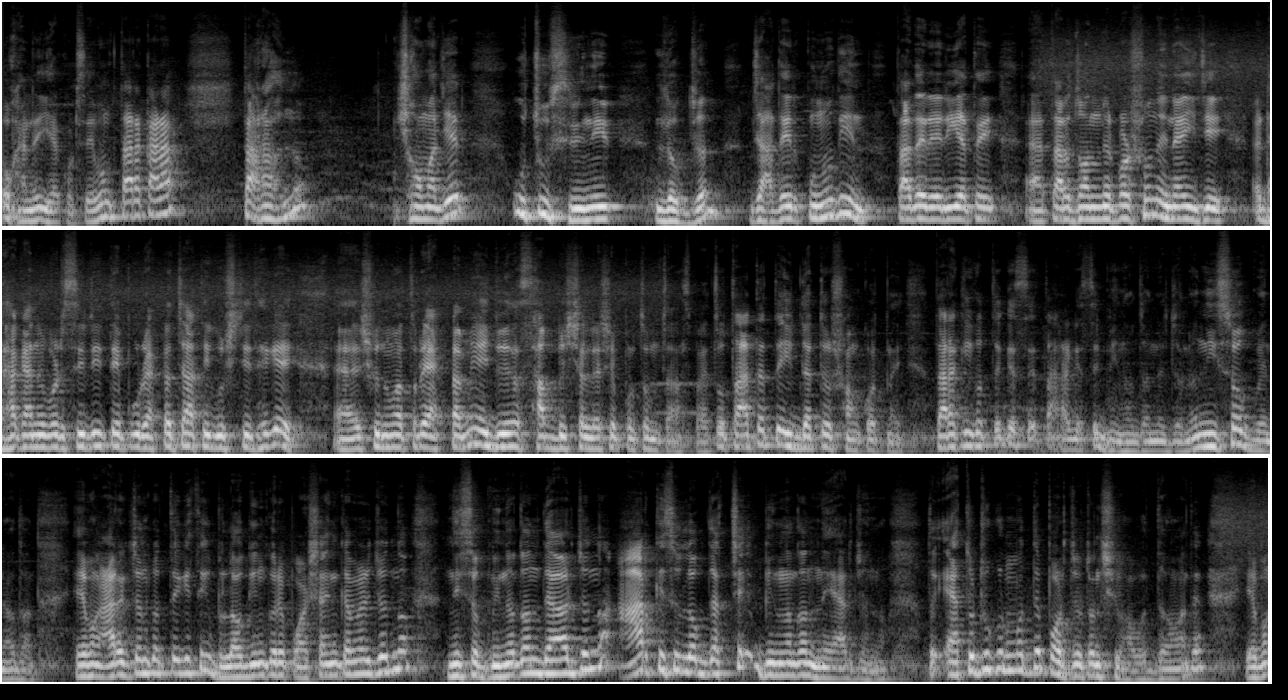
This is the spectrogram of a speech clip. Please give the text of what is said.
ওখানে ইয়ে করছে। এবং তারা কারা? তারা হলো সমাজের উঁচু শ্রেণির লোকজন যাদের কোনো দিন তাদের এরিয়াতে তারা জন্মের পর শুনে নাই যে ঢাকা ইউনিভার্সিটিতে পুরো একটা জাতিগোষ্ঠী থেকে শুধুমাত্র একটা মেয়ে এই দুই হাজার ছাব্বিশ সালে এসে প্রথম চান্স পায়। তো তাদের তো এই জাতীয় সংকট নেই। তারা কি করতে গেছে? তারা গেছে বিনোদনের জন্য, নিছক বিনোদন। এবং আরেকজন করতে গেছে ব্লগিং করে পয়সা ইনকামের জন্য, নিছক বিনোদন দেওয়ার জন্য, আর কিছু লোক যাচ্ছে বিনোদন নেয়ার জন্য। তো এতটুকুর মধ্যে পর্যটন সীমাবদ্ধ আমাদের, এবং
